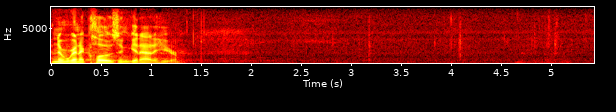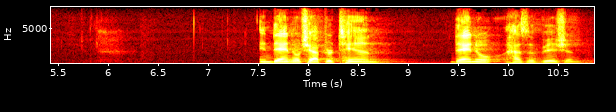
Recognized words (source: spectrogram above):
then we're going to close and get out of here. In Daniel chapter 10, Daniel has a vision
